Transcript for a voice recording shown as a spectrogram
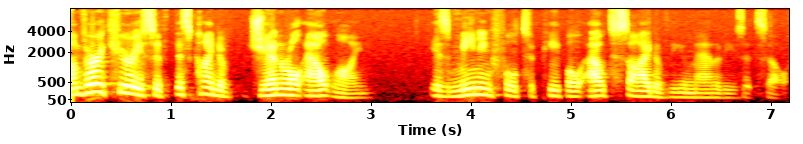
I'm very curious if this kind of general outline is meaningful to people outside of the humanities itself.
